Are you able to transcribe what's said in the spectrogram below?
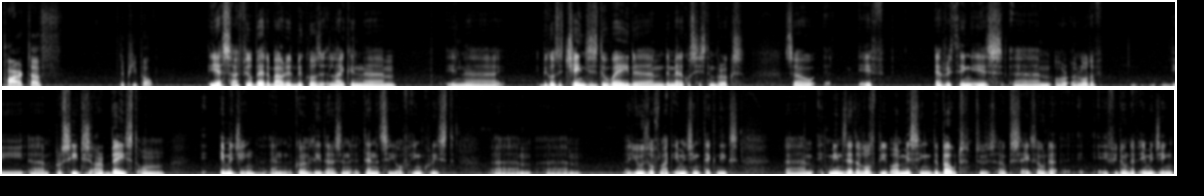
part of the people? Yes, I feel bad about it because, uh, like in um, in uh, because it changes the way the um, the medical system works. So if everything is um, or a lot of the um, procedures are based on imaging, and currently there is an, a tendency of increased um, um, use of like imaging techniques. Um, it means that a lot of people are missing the boat, to so to say. So that if you don't have imaging,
